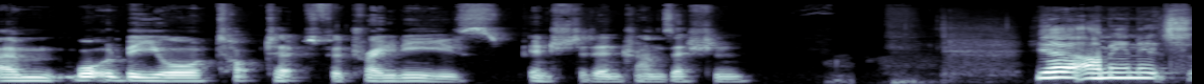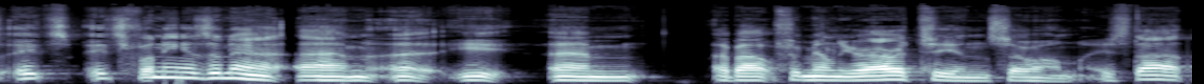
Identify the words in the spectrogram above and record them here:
Um, what would be your top tips for trainees interested in transition? Yeah, I mean it's it's it's funny, isn't it? Um, uh, um, about familiarity and so on is that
